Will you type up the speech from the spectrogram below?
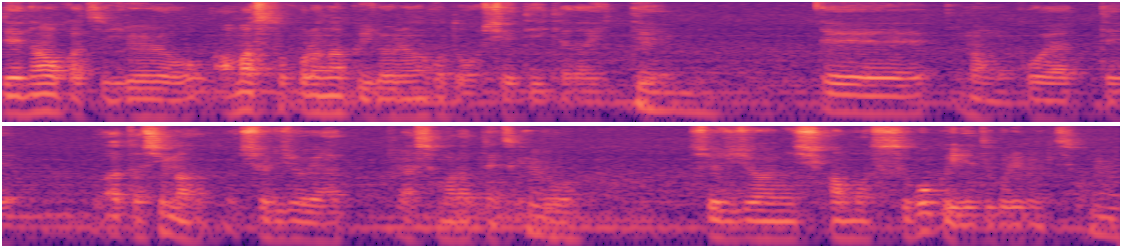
でなおかついろいろ余すところなくいろいろなことを教えていただいて、で今もこうやって私今処理場やらせてもらってるんですけど、うん処理場に鹿もすごく入れてくれるんですよ。うんうん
